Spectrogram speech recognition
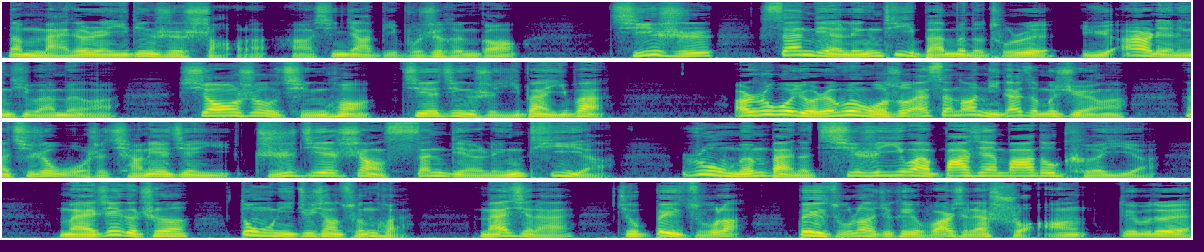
那买的人一定是少了啊，性价比不是很高。其实 3.0T 版本的途锐与 2.0T 版本啊，销售情况接近是一半一半。而如果有人问我说，哎，三刀你该怎么选啊？那其实我是强烈建议直接上 3.0T 啊，入门版的七十一万八千八都可以啊。买这个车动力就像存款，买起来就备足了。备足了就可以玩起来爽，对不对？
